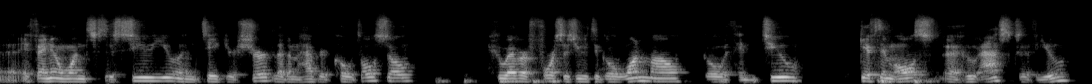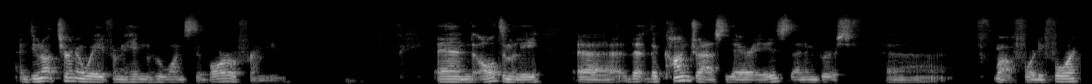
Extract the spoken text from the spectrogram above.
Uh, if anyone wants to sue you and take your shirt, let him have your coat also. Whoever forces you to go one mile, go with him two. Give him also uh, who asks of you and do not turn away from him who wants to borrow from you. And ultimately, uh, the, the contrast there is that in verse uh, well 44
